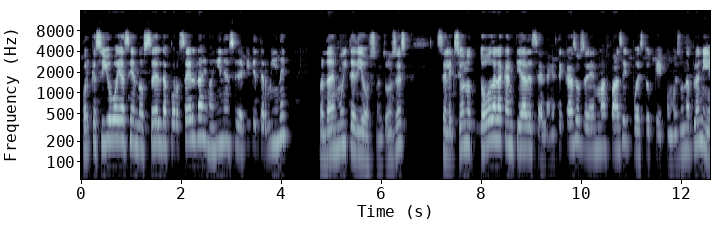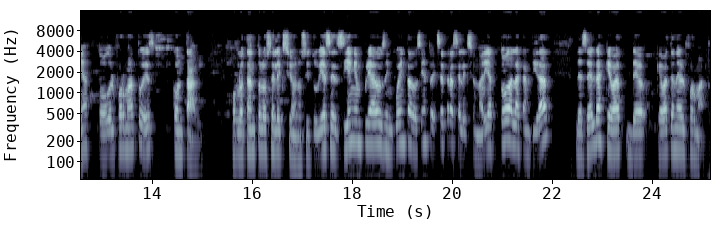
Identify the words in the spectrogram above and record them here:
Porque si yo voy haciendo celda por celda, imagínense de aquí que termine, ¿verdad? Es muy tedioso. Entonces, selecciono toda la cantidad de celdas. En este caso se es más fácil puesto que como es una planilla, todo el formato es contable. Por lo tanto, lo selecciono. Si tuviese 100 empleados, 50, 200, etcétera, seleccionaría toda la cantidad de celdas que va, que va a tener el formato.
